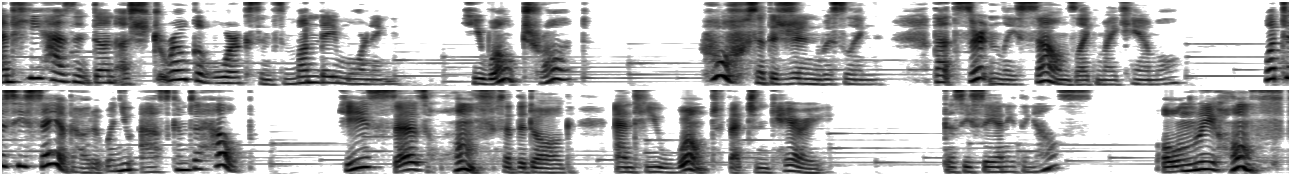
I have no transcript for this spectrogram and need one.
and he hasn't done a stroke of work since Monday morning. He won't trot. Whew, said the Djinn, whistling. That certainly sounds like my camel. What does he say about it when you ask him to help? He says humph, said the dog, and he won't fetch and carry. Does he say anything else? Only humph,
